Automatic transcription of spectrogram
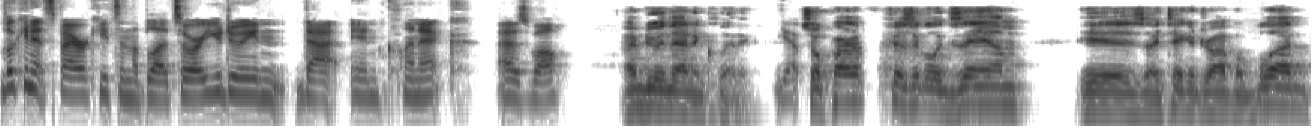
looking at spirochetes in the blood. So are you doing that in clinic as well? I'm doing that in clinic. Yep. So part of my physical exam is I take a drop of blood,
